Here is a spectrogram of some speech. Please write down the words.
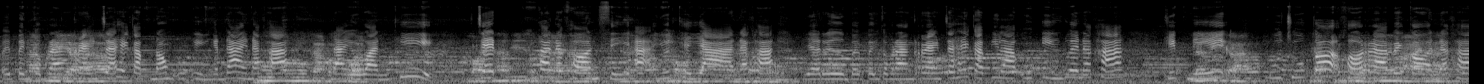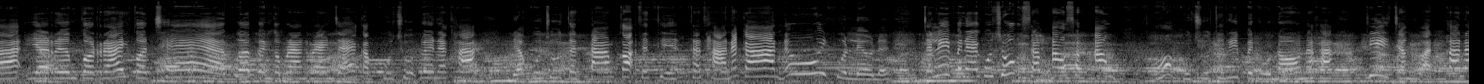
ไปเป็นกำลังแรงใจให้กับน้องอุ๋งอิงกันได้นะคะ ในวันที่7พระนครศรีอยุธยานะคะ อย่าลืมไปเป็นกำลังแรงใจให้กับกีฬาอุ๋งอิงด้วยนะคะ คลิปนี้ครูชูก็ขอลาไปก่อนนะคะ อย่าลืมกดไลค์กดแชร์เพื่อเป็นกำลังแรงใจให้กับครูชูด้วยนะคะ เดี๋ยวครูชูจะตามเกาะสถานการณ์อุ้ยพูดเร็วเลย จะรีบไปไหนครูชูสับเอาสับเอาโอ้ครูชูจะรีบไปดูน้องนะคะ ที่จังหวัดพระน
